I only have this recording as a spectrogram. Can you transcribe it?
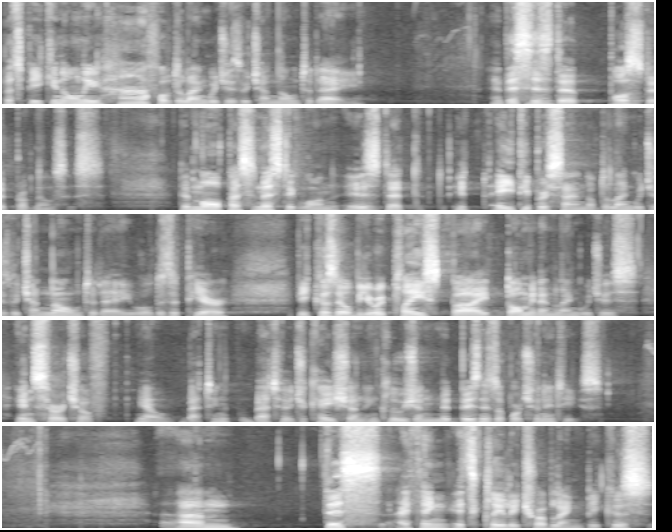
but speaking only half of the languages which are known today. And this is the positive prognosis. The more pessimistic one is that 80% of the languages which are known today will disappear because they'll be replaced by dominant languages in search of you know, better, better education, inclusion, business opportunities. Um, this, I think, it's clearly troubling because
